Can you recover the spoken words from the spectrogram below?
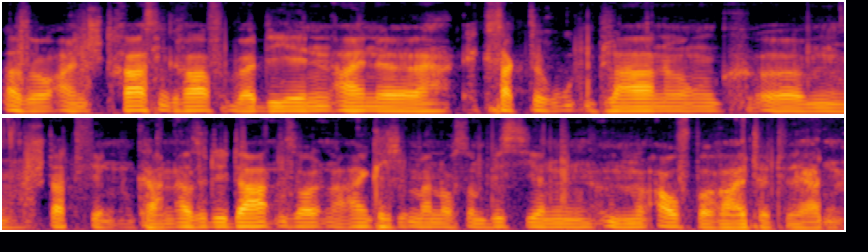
also einen Straßengraph, über den eine exakte Routenplanung ähm, stattfinden kann. Also die Daten sollten eigentlich immer noch so ein bisschen ähm, aufbereitet werden.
